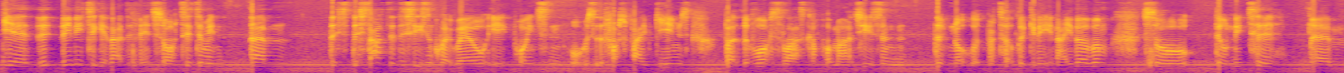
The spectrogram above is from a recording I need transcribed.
yeah, they, they, need to get that defence sorted. I mean, um, they, they started the season quite well, eight points in what was it, the first five games, but they've lost the last couple of matches and they've not looked particularly great in either of them. So they'll need to um,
